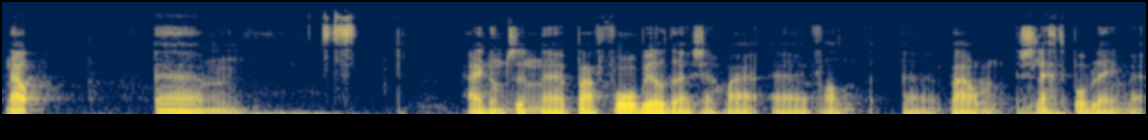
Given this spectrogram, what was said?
nou, um, hij noemt een paar voorbeelden, zeg maar, van waarom een slechte, problemen,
